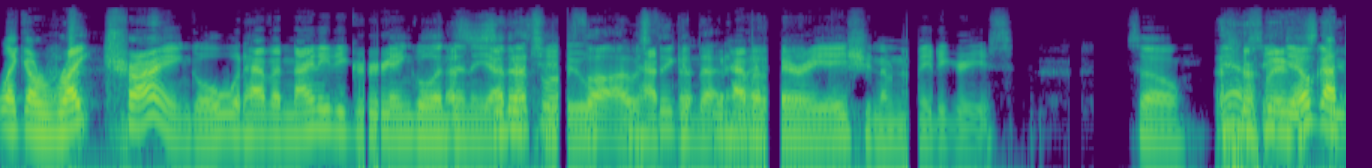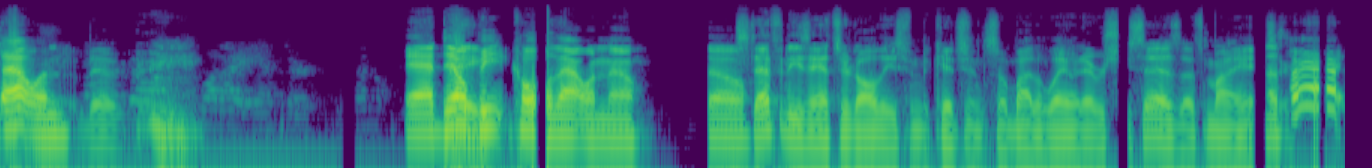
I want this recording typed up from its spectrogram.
like a right triangle would have a 90 degree angle, and then the see, other that's two what I thought. I would was have, thinking to, that would have a head. variation of 90 degrees. So yeah, see, Maybe Dale got that one. Dale- Yeah, Dale Hey. beat Cole that one though. So Stephanie's answered all these from the kitchen. So, by the way, whatever she says, that's my answer. That's all right.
